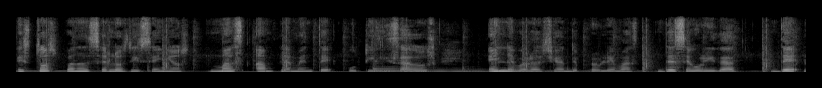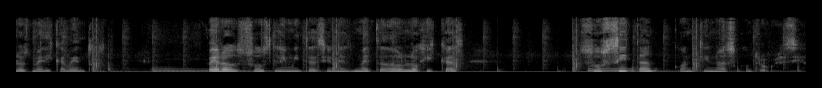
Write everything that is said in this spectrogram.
Estos van a ser los diseños más ampliamente utilizados en la evaluación de problemas de seguridad de los medicamentos, pero sus limitaciones metodológicas suscitan continuas controversias.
